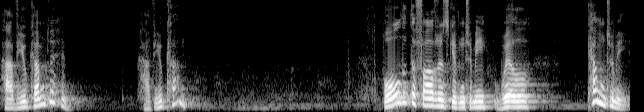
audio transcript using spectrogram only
Have you come to Him? Have you come? All that the Father has given to me will come to me.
